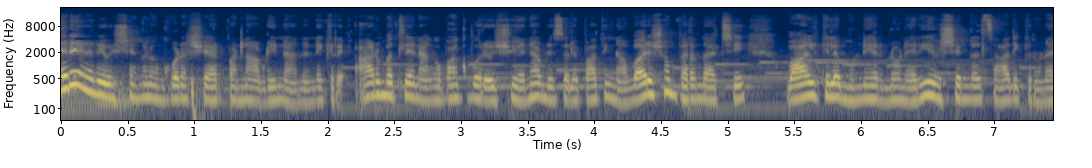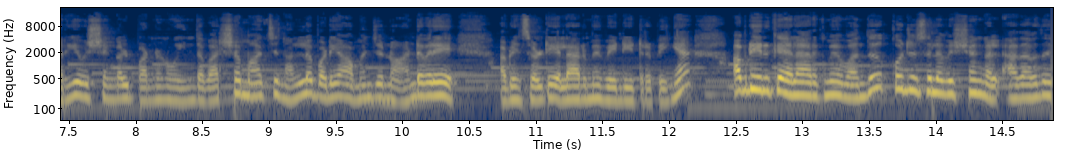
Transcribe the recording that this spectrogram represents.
நிறைய நிறைய விஷயங்கள் உங்க கூட ஷேர் பண்ணலாம் அப்படின்னு நான் நினைக்கிறேன். ஆரம்பத்தில் நாங்கள் பார்க்க போகிற விஷயம் என்ன அப்படின்னு சொல்லி பார்த்தீங்கன்னா வருஷம் பிறந்தாச்சு. வாழ்க்கையில் முன்னேறணும் நிறைய விஷயங்கள் சாதிக்கணும் நிறைய விஷயங்கள் பண்ணணும். இந்த வருஷமாச்சு நல்லபடியாக அமைஞ்சிடணும் ஆண்டவரே அப்படின்னு சொல்லிட்டு எல்லாருமே வேண்டிகிட்டு இருப்பீங்க. அப்படி இருக்க எல்லாருக்குமே வந்து கொஞ்சம் சில விஷயங்கள் அதாவது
